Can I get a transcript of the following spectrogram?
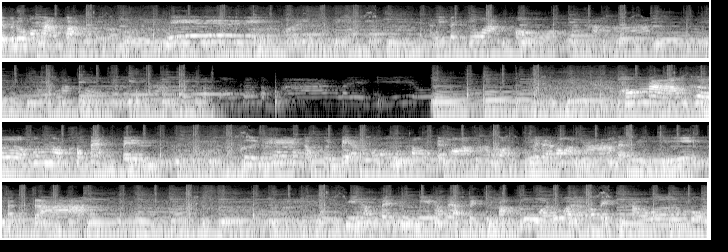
ดี๋ยวไปดูห้องน้ำก่อน นี่นี่นี่นี่อันนี้เป็นที่วางของนะคะเอาไว้วางของกันนะคะเครื่องสำอางเครื่องสำอางอะไรอย่างนี้โอ้ห้องน้ำเธอ ห้องนอนเขาแบ่งเป็นพื้นแห้งกับพื้นเปียกหรือว่าห้องห้องเป็นห้องอาบน้ำก่อนไม่เป็นห้องอาบน้ำแบบนี้นะจ๊ะมีทั้งเป็นมีทั้งแบบเป็นฝักบัวด้วยแล้วก็เป็นชาวเวอร์ข้างบน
